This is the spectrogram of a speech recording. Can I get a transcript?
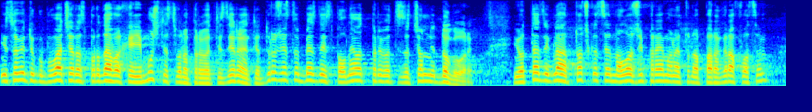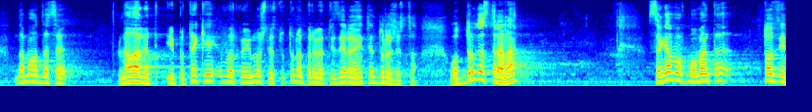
и самите купувачи разпродаваха имущество на приватизираните дружества, без да изпълняват приватизационни договори. От тази гледна точка се наложи приемането на § 8 – да могат да се налагат ипотеки върху имуществото на приватизираните дружества. От друга страна, сега в момента този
